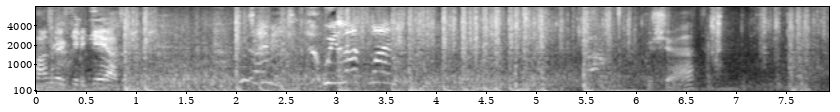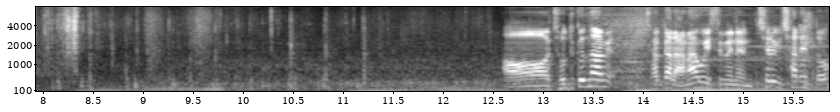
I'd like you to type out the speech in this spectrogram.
사람들끼리 깨야지. 굿샷. 아 전투 끝나면 잠깐 안 하고 있으면은 체력이 차네 또.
